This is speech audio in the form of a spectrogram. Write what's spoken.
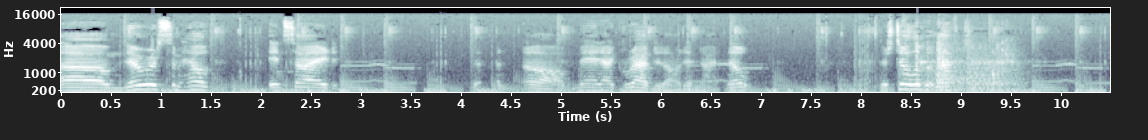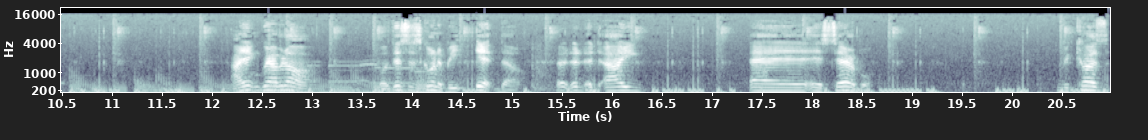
Um, there was some health inside. The, oh man, I grabbed it all, didn't I? Nope. There's still a little bit left. I didn't grab it all. Well, this is going to be it, though. Uh, uh, uh, I... Uh, it's terrible. Because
